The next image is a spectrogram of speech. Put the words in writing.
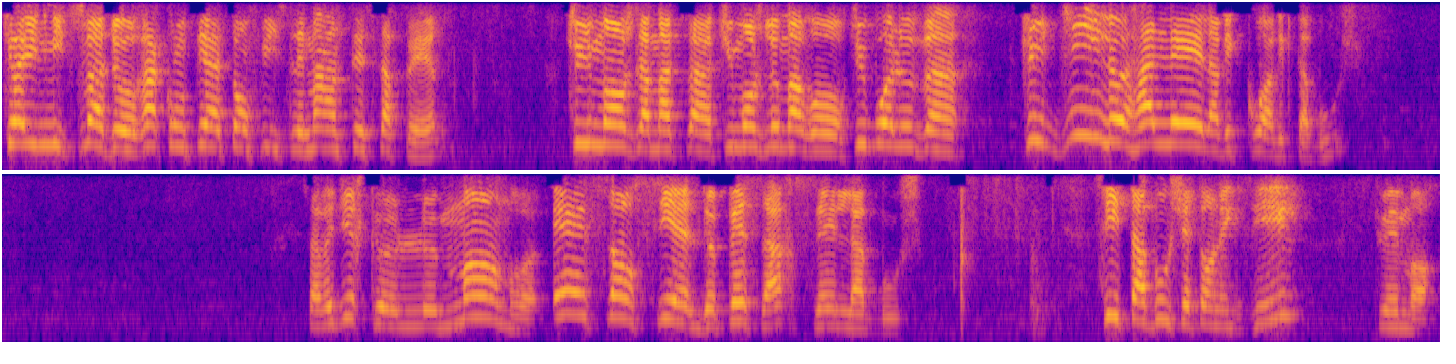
Tu as une mitzvah de raconter à ton fils les mains père. Tu manges la matzah, tu manges le maror, tu bois le vin, tu dis le halel avec quoi? Avec ta bouche. Ça veut dire que le membre essentiel de Pessah, c'est la bouche. Si ta bouche est en exil, tu es mort.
